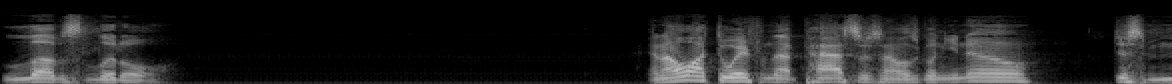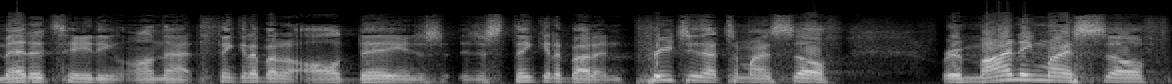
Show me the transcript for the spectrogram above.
loves little. And I walked away from that passage and I was going, You know, just meditating on that, thinking about it all day, and just, just thinking about it and preaching that to myself, reminding myself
